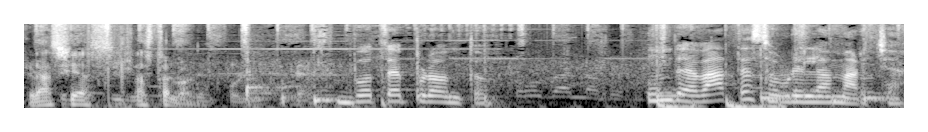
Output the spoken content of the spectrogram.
Gracias, hasta luego. Vote pronto. Un debate sobre la marcha.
